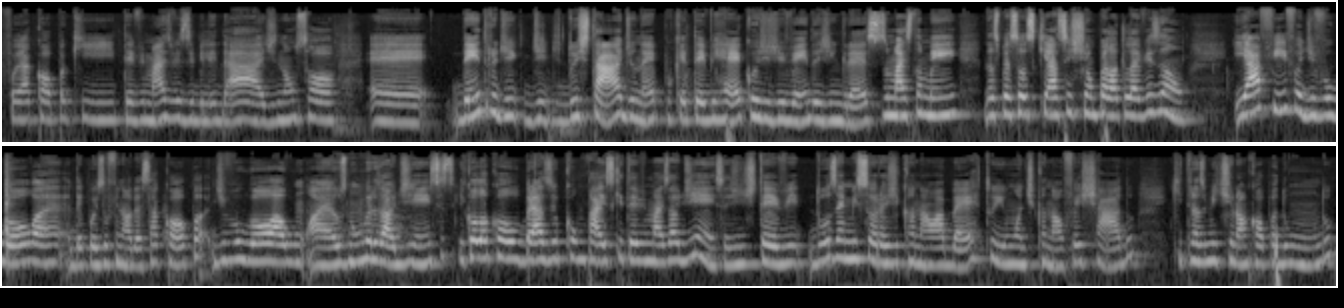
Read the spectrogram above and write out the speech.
Foi a Copa que teve mais visibilidade, não só é, dentro de, de, do estádio, né? Porque teve recorde de vendas de ingressos, mas também das pessoas que assistiam pela televisão. E a FIFA divulgou, é, depois do final dessa Copa, divulgou algum, é, os números, audiências e colocou o Brasil como país que teve mais audiência. A gente teve duas emissoras de canal aberto e uma de canal fechado que transmitiram a Copa do Mundo.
